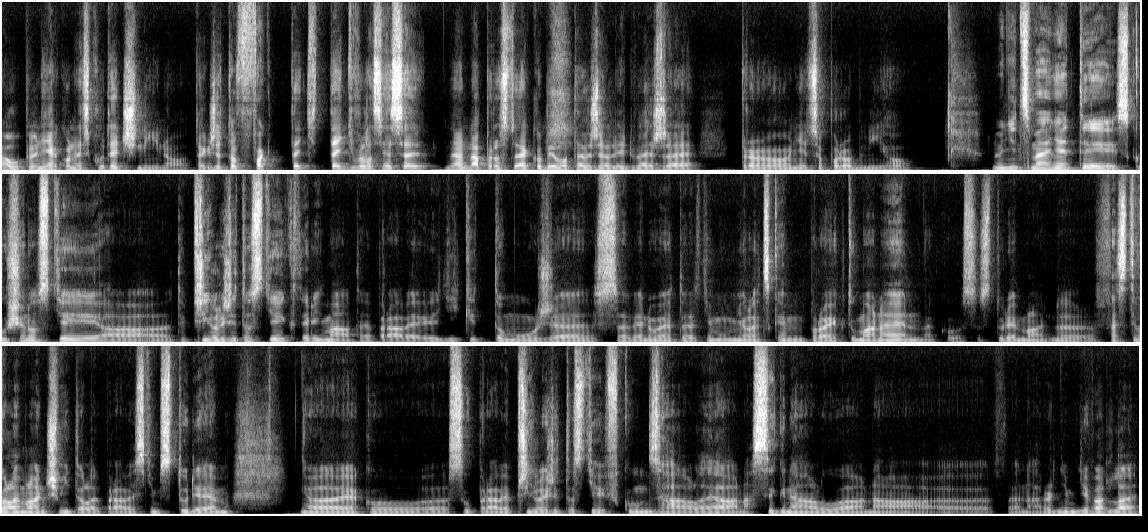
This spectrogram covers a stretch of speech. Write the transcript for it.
a úplně jako neskutečný. No. Takže to fakt teď, teď vlastně se naprosto jako by otevřely dveře pro něco podobného. No nicméně ty zkušenosti a ty příležitosti, které máte právě díky tomu, že se věnujete těm uměleckým projektům a nejen jako se studiem, eh, festivalem Lunchmeet, ale právě s tím studiem, eh, jako eh, jsou právě příležitosti v Kunsthále a na Signálu a na v Národním divadle,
